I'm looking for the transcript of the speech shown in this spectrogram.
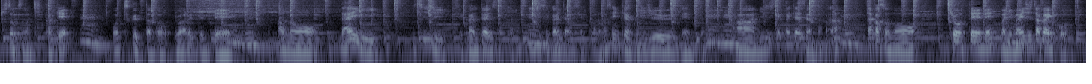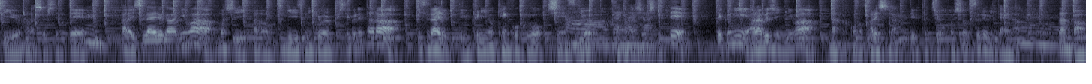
一つのきっかけを作ったと言われてて、あの第一次世界大戦かな、二次世界大戦かな、まあ、1920年とか、あ二次世界大戦だったかな、なん。かその協定で、まあ、二枚舌外交っていう話をしてて、だからイスラエル側にはもしあのイギリスに協力してくれたらイスラエルっていう国の建国を支援するよって話をしてて、逆にアラブ人にはなんかこのパレスチナっていう土地を保証するみたいな、なんか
